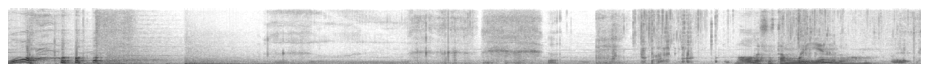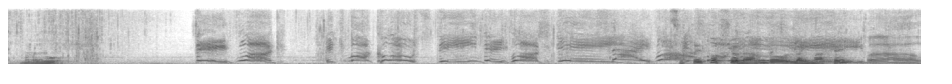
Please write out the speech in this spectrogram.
Wow. No, que se está muriendo. ¿Se está distorsionando la imagen? Oh,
